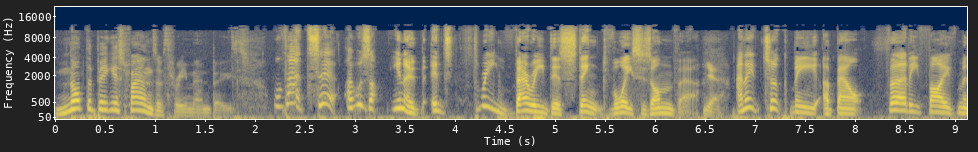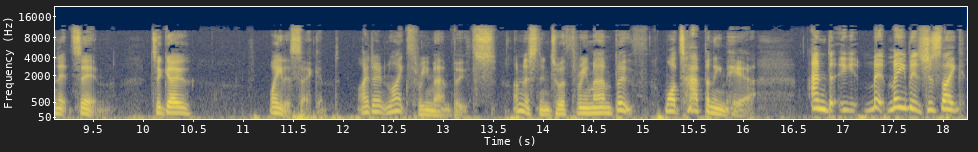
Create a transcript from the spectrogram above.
not the biggest fans of three man booths. Well, that's it. I was, you know, it's three very distinct voices on there. Yeah. And it took me about 35 minutes in to go, wait a second. I don't like three man booths. I'm listening to a three man booth. What's happening here? And uh, maybe it's just like,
